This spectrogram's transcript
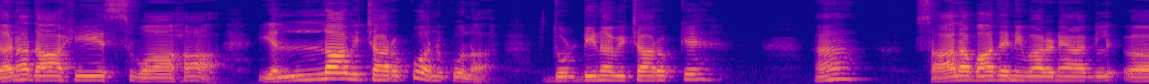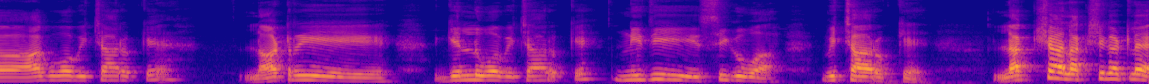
ಧನದಾಹೇ ಸ್ವಾಹ, ಎಲ್ಲ ವಿಚಾರಕ್ಕೂ ಅನುಕೂಲ. ದುಡ್ಡಿನ ವಿಚಾರಕ್ಕೆ ಸಾಲಬಾಧೆ ಸಾಲ ಬಾಧೆ ನಿವಾರಣೆ ಆಗಲಿ ಆಗುವ ವಿಚಾರಕ್ಕೆ, ಲಾಟ್ರಿ ಗೆಲ್ಲುವ ವಿಚಾರಕ್ಕೆ, ನಿಧಿ ಸಿಗುವ ವಿಚಾರಕ್ಕೆ. ಲಕ್ಷ ಲಕ್ಷಗಟ್ಟಲೆ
